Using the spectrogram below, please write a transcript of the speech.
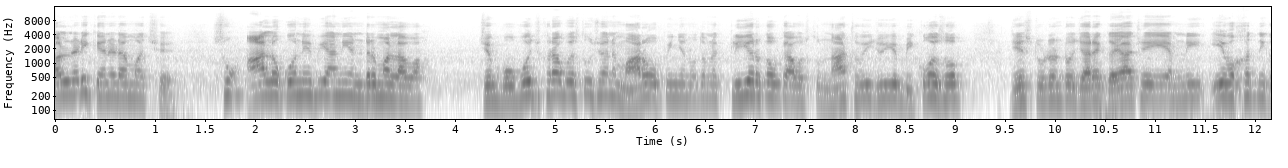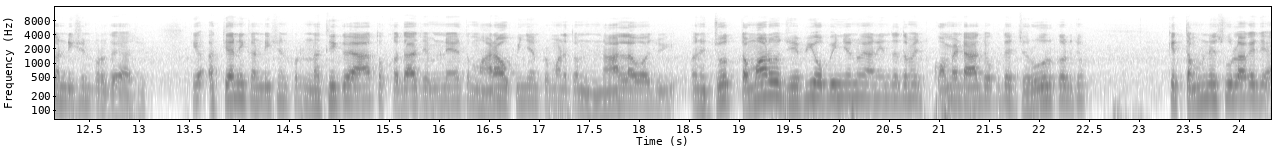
ઓલરેડી કેનેડામાં છે, શું આ લોકોને બી આની અંડરમાં લાવવા? જે બહુ જ ખરાબ વસ્તુ છે અને મારો ઓપિનિયન હું તમને ક્લિયર કહું કે આ વસ્તુ ના થવી જોઈએ બિકોઝ ઓફ જે સ્ટુડન્ટો જ્યારે ગયા છે એ એમની, એ વખતની કન્ડિશન પર ગયા છે. એ અત્યારની કન્ડિશન પર નથી ગયા, તો કદાચ એમને તો મારા ઓપિનિયન પ્રમાણે તો ના લાવવા જોઈએ. અને જો તમારો જે બી ઓપિનિયન હોય આની અંદર તમે કોમેન્ટ આ વખતે જરૂર કરજો. કે તમને શું લાગે છે?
